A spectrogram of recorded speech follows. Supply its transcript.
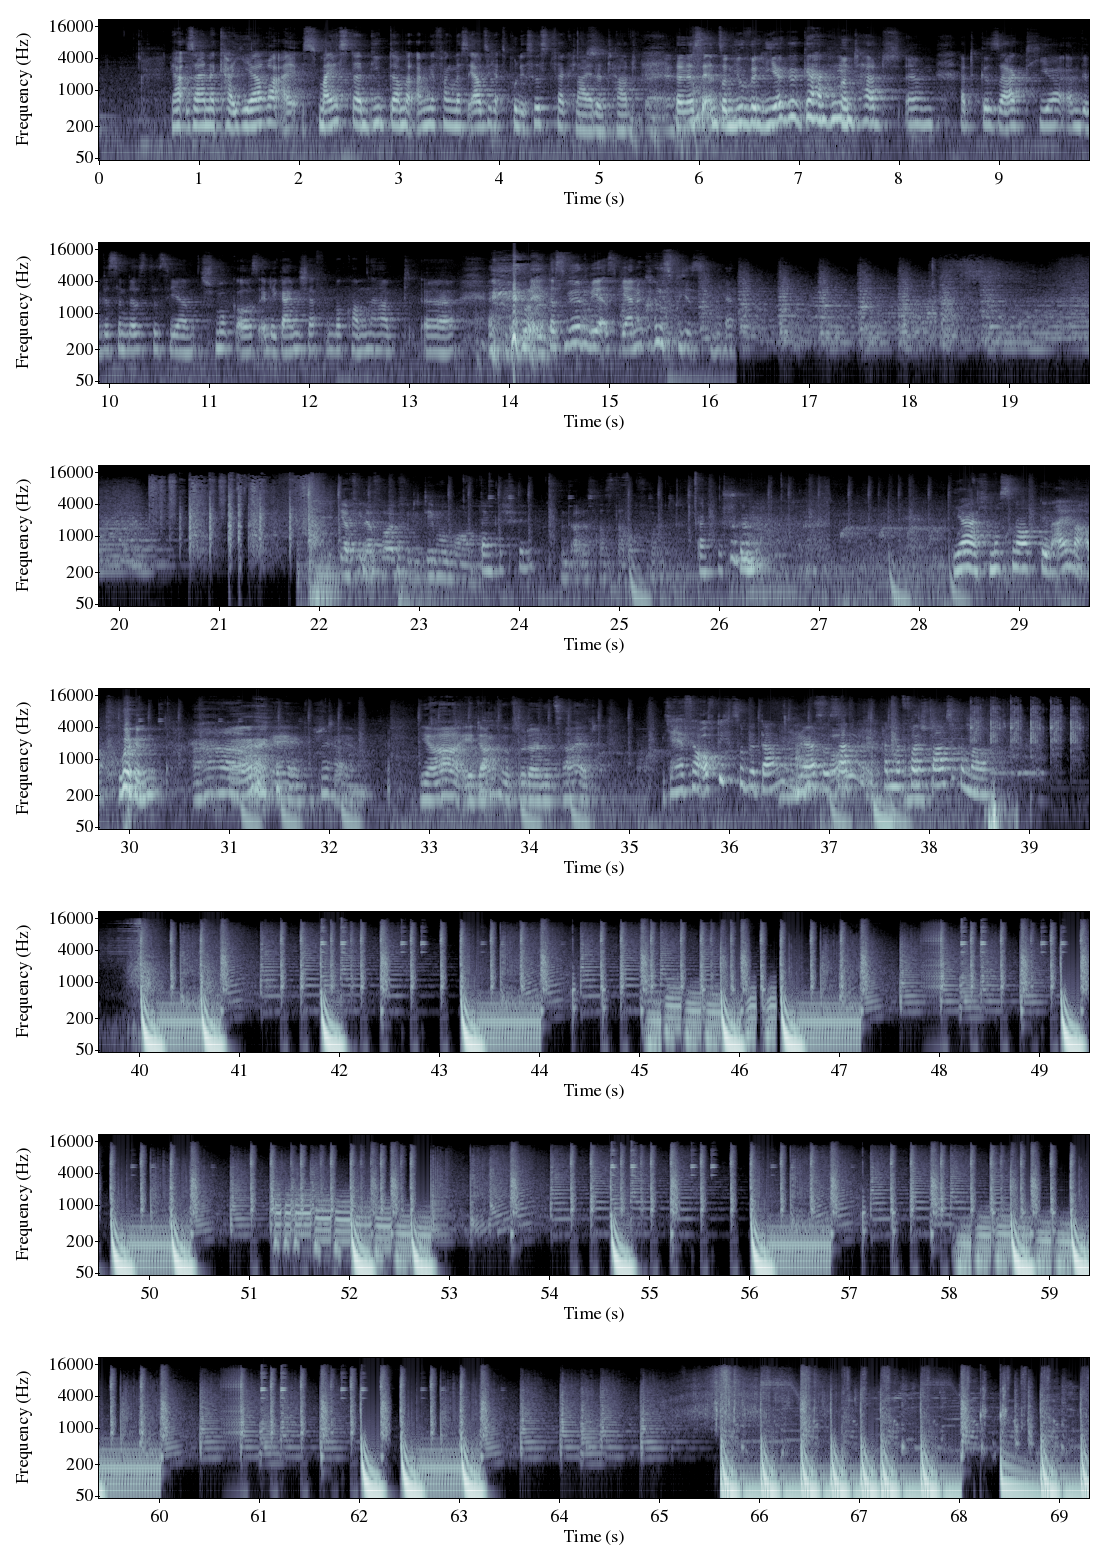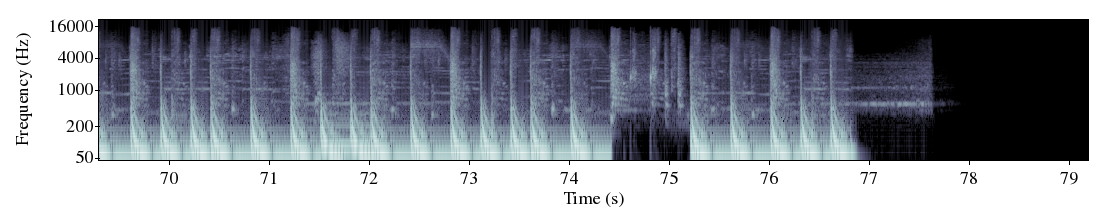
ja, seine Karriere als Meisterdieb damit angefangen, dass er sich als Polizist verkleidet hat. Dann ist er in so ein Juwelier gegangen und hat, ähm, hat gesagt, hier, ähm, wir wissen, dass das ihr Schmuck aus illegalen Geschäften bekommen habt. Äh, das würden wir es gerne konfiszieren. Ja, viel Erfolg für die Demo morgen. Dankeschön. Und alles, was darauf folgt. Dankeschön. Ja, ich muss noch den Eimer abholen. Ah, okay, verstehe. Ja, ey, danke für deine Zeit. Ja, hör auf dich zu bedanken. Ja, es hat, hat mir voll Spaß gemacht.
